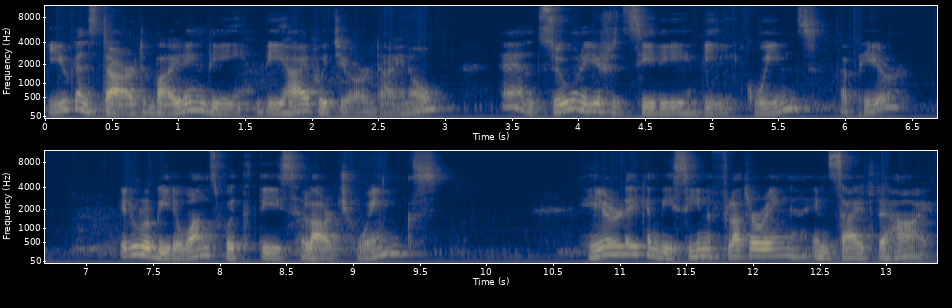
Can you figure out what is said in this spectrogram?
You can start biting the beehive with your dino, and soon you should see the bee queens appear. It will be the ones with these large wings. Here they can be seen fluttering inside the hive.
